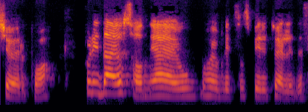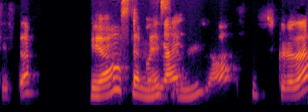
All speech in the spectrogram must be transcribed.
kjøre på. Fordi det er jo sånn, jeg jo, har jo blitt så spirituell i det siste. Ja, stemmer. jeg, stemmer. ja, husker du det?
